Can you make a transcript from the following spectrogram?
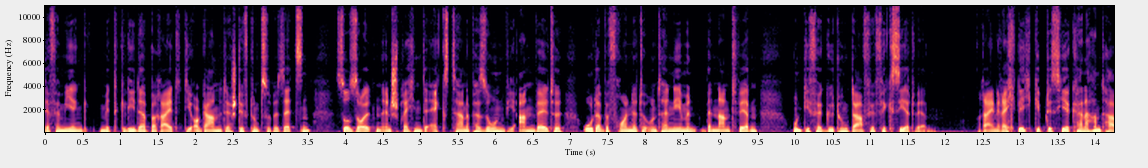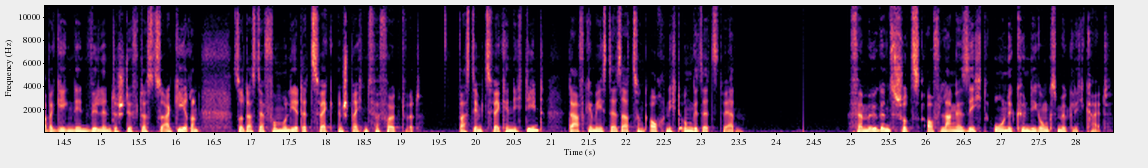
der Familienmitglieder bereit, die Organe der Stiftung zu besetzen, so sollten entsprechende externe Personen wie Anwälte oder befreundete Unternehmen benannt werden und die Vergütung dafür fixiert werden. Rein rechtlich gibt es hier keine Handhabe gegen den Willen des Stifters zu agieren, sodass der formulierte Zweck entsprechend verfolgt wird. Was dem Zwecke nicht dient, darf gemäß der Satzung auch nicht umgesetzt werden. Vermögensschutz auf lange Sicht ohne Kündigungsmöglichkeit.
